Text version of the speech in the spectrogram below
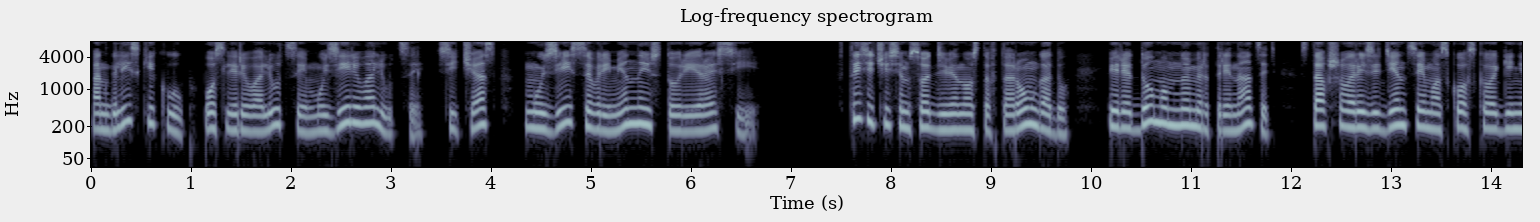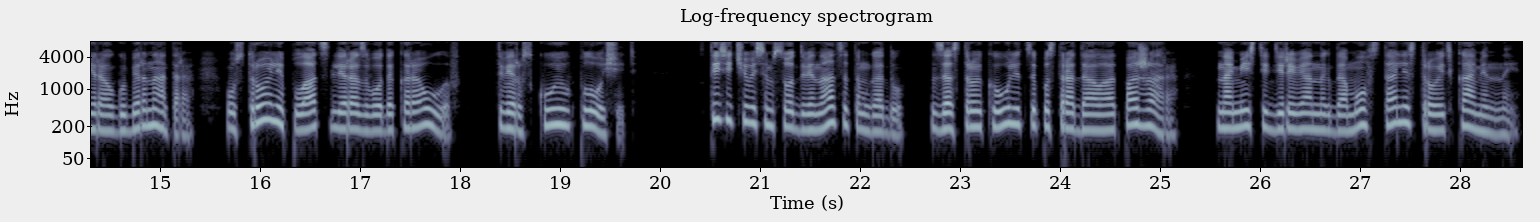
английский клуб, после революции Музей революции, сейчас Музей современной истории России. В 1792 году перед домом номер 13, ставшего резиденцией московского генерал-губернатора, устроили плац для развода караулов, Тверскую площадь. В 1812 году Застройка улицы пострадала от пожара. На месте деревянных домов стали строить каменные.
